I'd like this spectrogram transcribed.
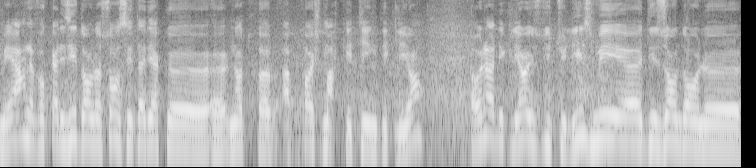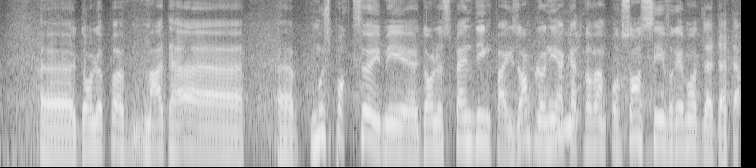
mais on a focalisé dans le sens, c'est-à-dire que notre approche marketing des clients, on a des clients, ils l'utilisent, mais disons dans le, dans le, mouche portefeuille, mais dans le spending, par exemple, on est à 80%, c'est vraiment de la data.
